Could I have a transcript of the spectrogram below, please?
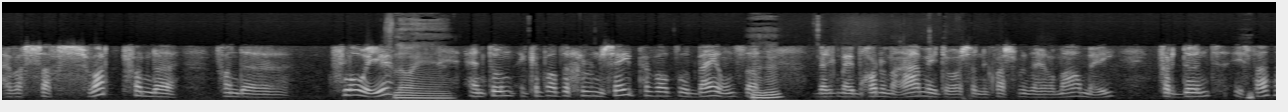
hij was zag zwart van de, van de vlooien. Vlooien, ja. En toen, ik heb altijd groene zeep altijd bij ons. Dat, Mhm. ben ik mee begonnen mijn haar mee te wassen. En ik was me er helemaal mee. Verdund is dat.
